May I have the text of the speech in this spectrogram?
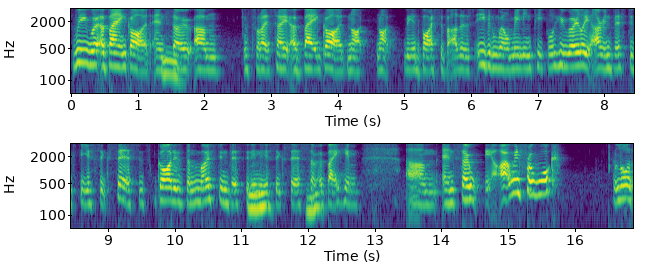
we were obeying God. And so um, that's what I say obey God, not, not the advice of others, even well meaning people who really are invested for your success. It's God is the most invested in your success, so obey Him. Um, and so I went for a walk. Lord,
